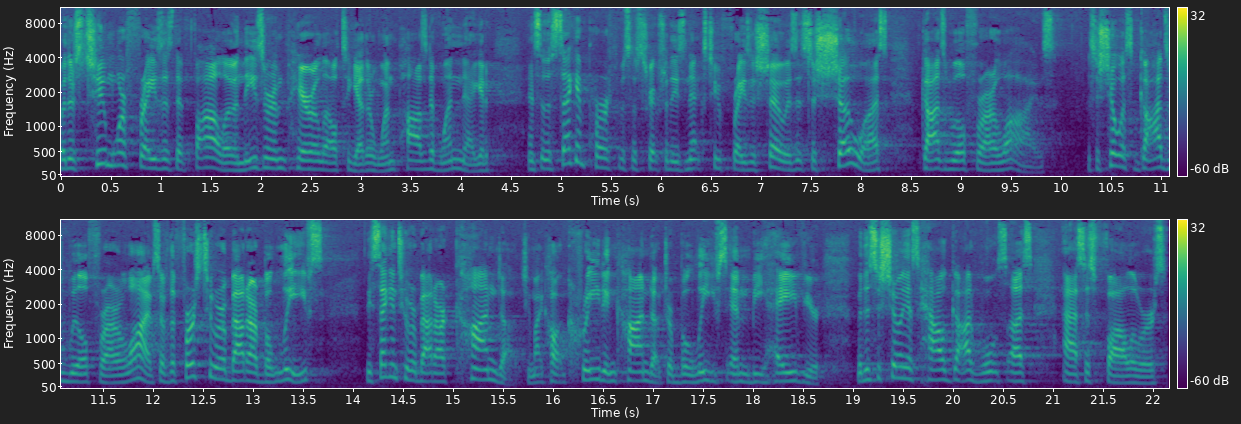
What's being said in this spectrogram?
But there's two more phrases that follow, and these are in parallel together one positive, one negative. And so the second purpose of Scripture, these next two phrases show, is it's to show us God's will for our lives. is to show us God's will for our lives. So if the first two are about our beliefs, the second two are about our conduct. You might call it creed and conduct or beliefs and behavior. But this is showing us how God wants us as his followers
